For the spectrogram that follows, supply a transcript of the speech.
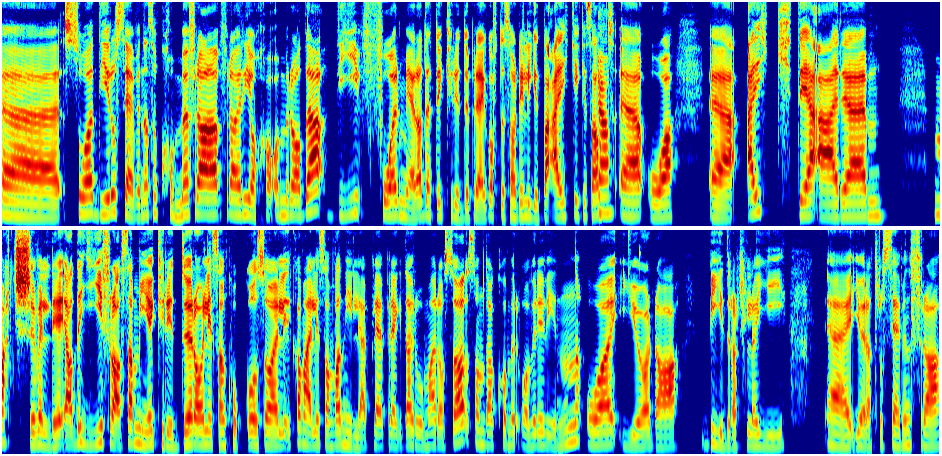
Eh, så de rosévinene som kommer fra, fra Rioja-området, de får mer av dette krydderpreget. Ofte så har de ligget på eik, ikke sant. Eh, og eh, eik, det er eh, matcher veldig Ja, det gir fra seg mye krydder og litt sånn kokos og litt, kan være litt sånn vaniljepreget aromaer også, som da kommer over i vinen og gjør da Bidrar til å gi eh, Gjøre at rosévin fra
